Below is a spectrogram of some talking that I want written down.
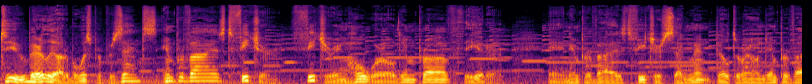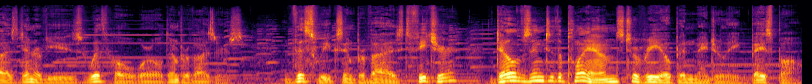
to Barely Audible Whisper Presents Improvised Feature, featuring Whole World Improv Theater, an improvised feature segment built around improvised interviews with Whole World improvisers. This week's improvised feature delves into the plans to reopen Major League Baseball.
